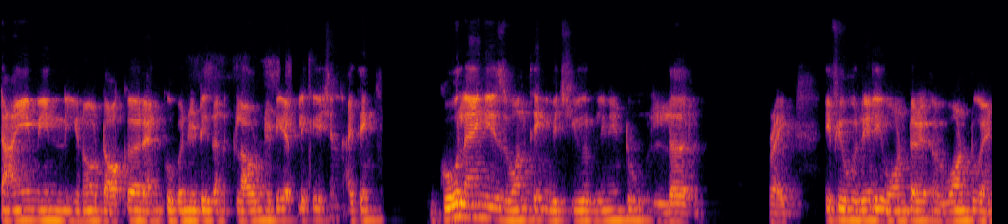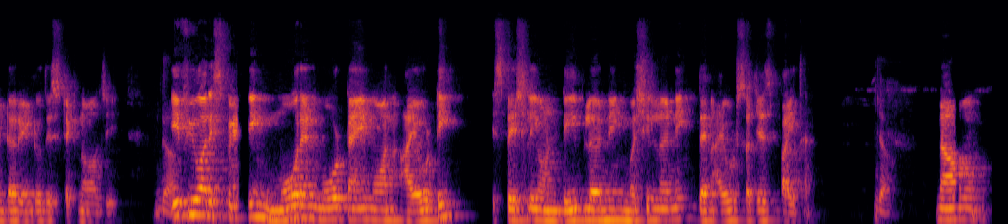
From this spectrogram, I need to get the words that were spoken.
time in you know Docker and Kubernetes and cloud native application, I think Golang is one thing which you really need to learn, right? If you really want to want to enter into this technology. Yeah. If you are spending more and more time on IoT, especially on deep learning, machine learning, then I would suggest Python. Yeah. Now,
